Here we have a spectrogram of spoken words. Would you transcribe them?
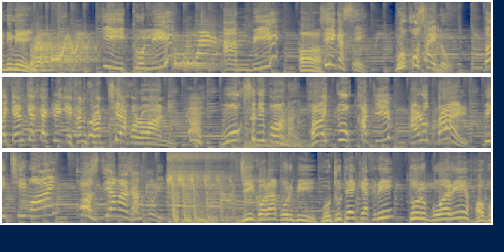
আনিমেই। কি কলি? আনবি? ঠিক আছে মোকো চাই ল। তই কেনকে কেকৰিক এখন ঘৰত থিয়া কৰ আনি? মোক চিনি পোৱা নাই। হয় তোক কাটিম আৰু তাইৰ পিঠি মই কচ দিয়া মাজান কৰিম। যি কৰা কৰবি মুঠতে কেকৰি তোৰ বোৱাৰী হ'ব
